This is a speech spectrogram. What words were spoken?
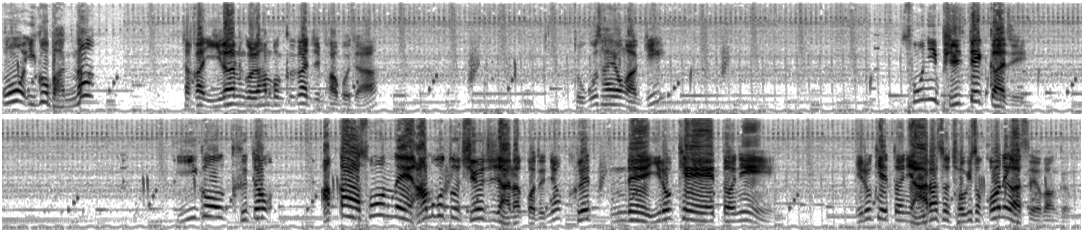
어? 이거 맞나? 잠깐 일하는 걸 한번 끝까지 봐보자 도구 사용하기 손이 빌 때까지 이거 그정 아까 손에 아무것도 쥐어주지 않았거든요? 그랬는데 이렇게 했더니 이렇게 했더니 알아서 저기서 꺼내갔어요 방금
